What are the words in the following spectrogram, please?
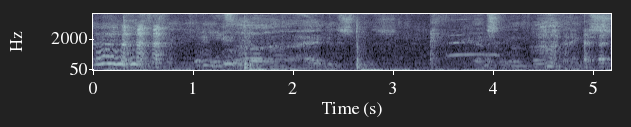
Uh, haggis was excellent. Thanks.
